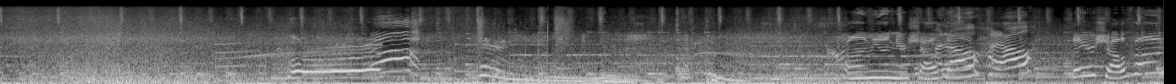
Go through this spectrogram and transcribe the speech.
Calling me on your cell phone? Hello? Hello? Is that your cell phone?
